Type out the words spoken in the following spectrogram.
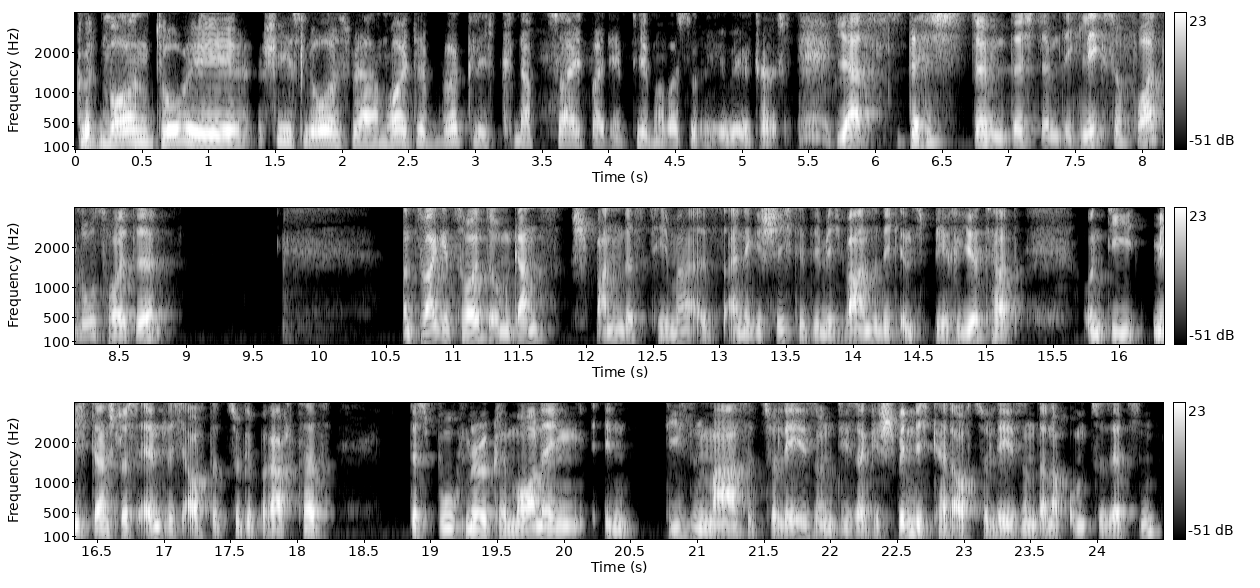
Guten Morgen, Tobi. Schieß los. Wir haben heute wirklich knapp Zeit bei dem Thema, was du da gewählt hast. Ja, das stimmt, das stimmt. Ich lege sofort los heute. Und zwar geht es heute um ein ganz spannendes Thema. Es ist eine Geschichte, die mich wahnsinnig inspiriert hat und die mich dann schlussendlich auch dazu gebracht hat, das Buch Miracle Morning in diesem Maße zu lesen und dieser Geschwindigkeit auch zu lesen und dann auch umzusetzen.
